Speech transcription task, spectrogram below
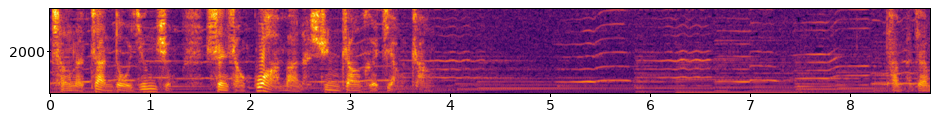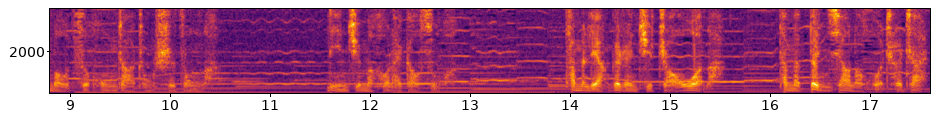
成了战斗英雄，身上挂满了勋章和奖章。他们在某次轰炸中失踪了。邻居们后来告诉我，他们两个人去找我了。他们奔向了火车站。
